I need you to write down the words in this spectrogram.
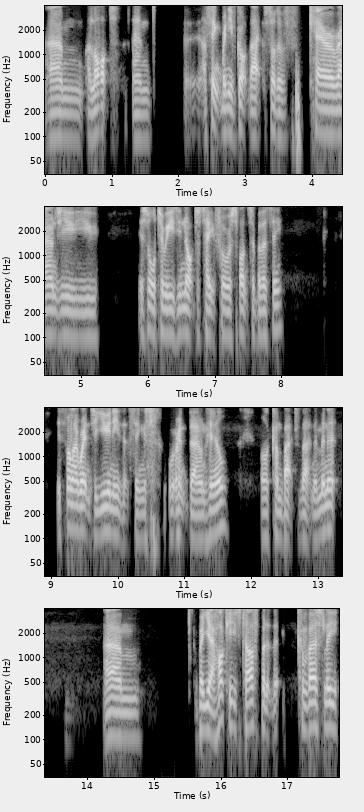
um, a lot. And uh, I think when you've got that sort of care around you, you it's all too easy not to take full responsibility. It's when I went to uni that things went downhill. I'll come back to that in a minute. Um, but yeah, hockey's tough. But conversely,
